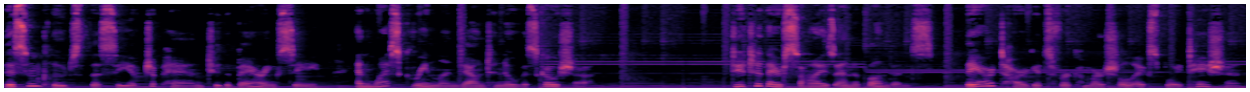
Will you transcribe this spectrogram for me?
This includes the Sea of Japan to the Bering Sea and West Greenland down to Nova Scotia. Due to their size and abundance, they are targets for commercial exploitation.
